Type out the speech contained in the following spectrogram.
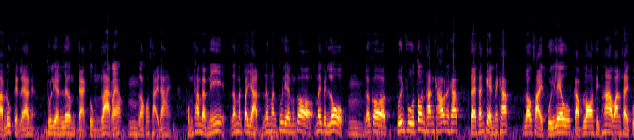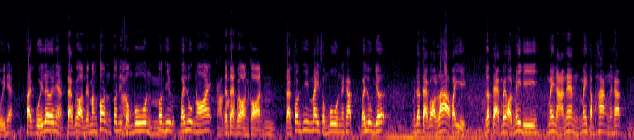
ตัดลูกเสร็จแล้วเนี่ยทุเรียนเริ่มแตกตุ่มรากแล้ว อืมเราก็ใส่ได้ ผมทำแบบนี้แล้วมันประหยัดแล้วมันทุเรียนมันก็ไม่เป็นโรคอืม แล้วก็ฟื้นฟูต้นทันเขานะครับ แต่สังเกตไหมครับ เราใส่ปุ๋ยเร็วกับรอ 15 วันใส่ปุ๋ยเนี่ย ใส่ปุ๋ยเลยเนี่ยแตกไปอ่อนเป็นบางต้น ต้นที่ครับสมบูรณ์อืมต้นที่ไว้ลูกน้อยครับจะแตกไปอ่อนก่อน อืม แต่ต้นที่ไม่สมบูรณ์นะครับไว้ลูกเยอะ มันจะแตกไปอ่อนล่าออกไปอีก แล้วแตกไปอ่อนไม่ดี ไม่หนาแน่นไม่สะพรั่งนะครับอืม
